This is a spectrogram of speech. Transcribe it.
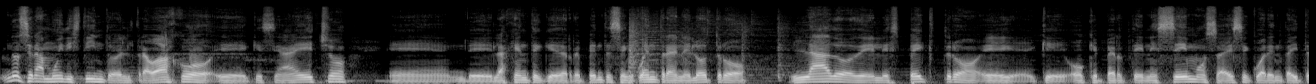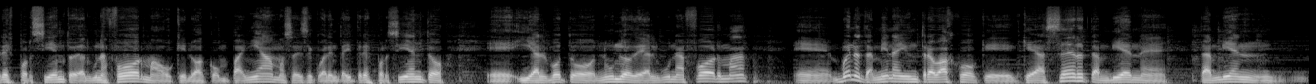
no será muy distinto el trabajo eh, que se ha hecho de la gente que de repente se encuentra en el otro lado del espectro que, o que pertenecemos a ese 43% de alguna forma o que lo acompañamos a ese 43% eh, y al voto nulo de alguna forma. Eh, bueno, también hay un trabajo que, que hacer, también, eh, también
